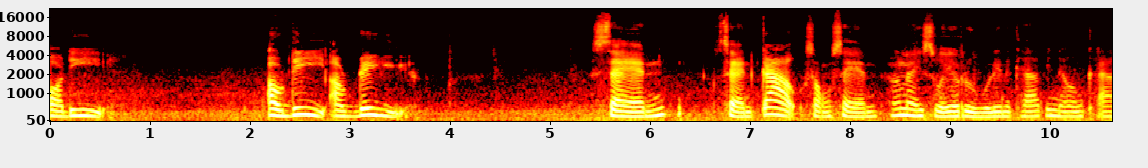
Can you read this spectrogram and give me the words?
ออดี้อัลดี้อัลดี้แสนแสนเก้าสองแสนข้างในสวยหรูเลยนะคะ พี่น้องค่ะ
